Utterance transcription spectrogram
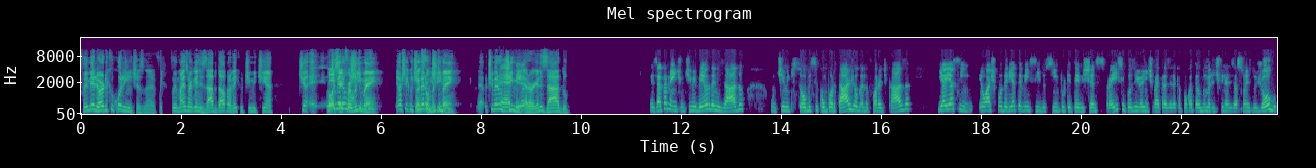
foi melhor do que o Corinthians, né? Foi, foi mais organizado, dava para ver que o time tinha. tinha é, o Eu time achei que foi um muito bem. Eu achei que o, time era um muito time. Bem. É, o time era um é, time, bem... era organizado. Exatamente, um time bem organizado, um time que soube se comportar jogando fora de casa. E aí, assim, eu acho que poderia ter vencido sim, porque teve chances para isso. Inclusive, a gente vai trazer daqui a pouco até o número de finalizações do jogo.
